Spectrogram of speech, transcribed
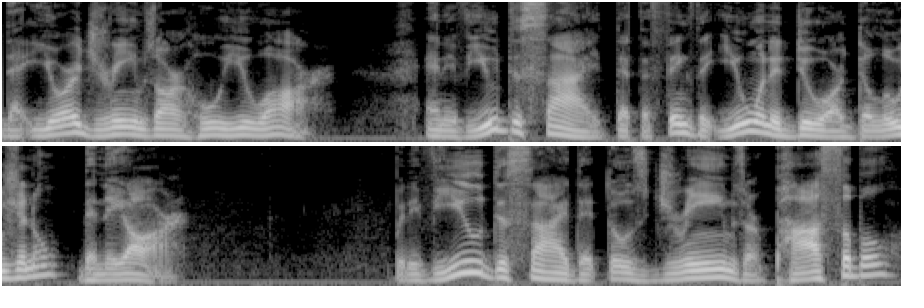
that your dreams are who you are. And if you decide that the things that you want to do are delusional, then they are. But if you decide that those dreams are possible,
